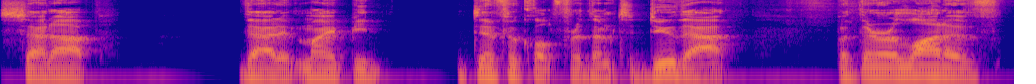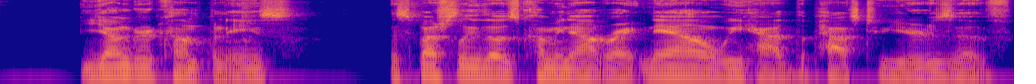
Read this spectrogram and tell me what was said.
set up that it might be difficult for them to do that. But there are a lot of younger companies, especially those coming out right now. We had the past two years of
